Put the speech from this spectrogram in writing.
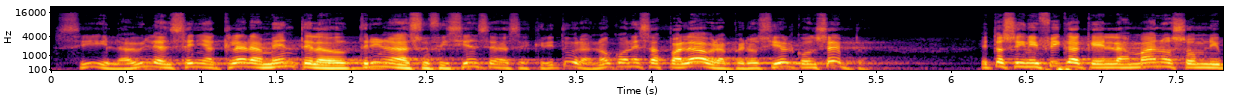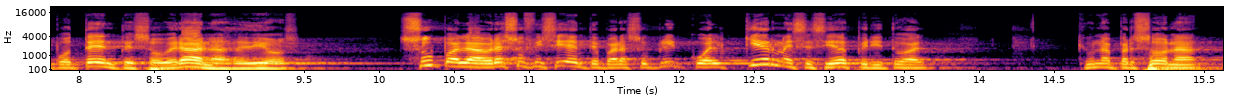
Sí, la Biblia enseña claramente la doctrina de la suficiencia de las escrituras, no con esas palabras, pero sí el concepto. Esto significa que en las manos omnipotentes, soberanas de Dios, su palabra es suficiente para suplir cualquier necesidad espiritual que una persona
